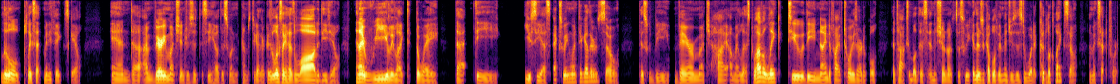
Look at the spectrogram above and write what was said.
little playset minifig scale. And uh, I'm very much interested to see how this one comes together because it looks like it has a lot of detail. And I really liked the way that the UCS X Wing went together. So this would be very much high on my list. We'll have a link to the 9 to 5 Toys article that talks about this in the show notes this week. And there's a couple of images as to what it could look like. So I'm excited for it.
